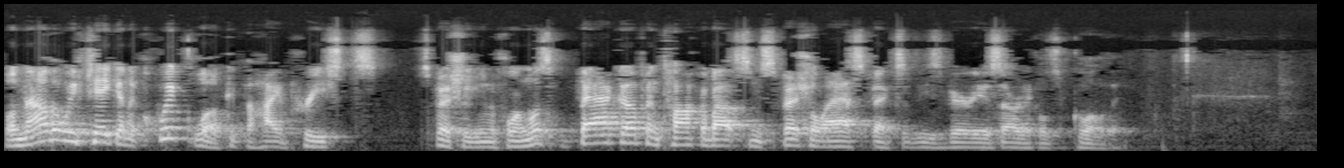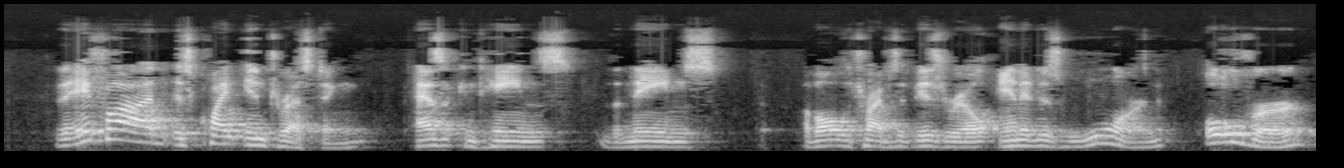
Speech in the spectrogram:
Well, now that we've taken a quick look at the high priest's special uniform, let's back up and talk about some special aspects of these various articles of clothing. The ephod is quite interesting as it contains the names of all the tribes of Israel and it is worn over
